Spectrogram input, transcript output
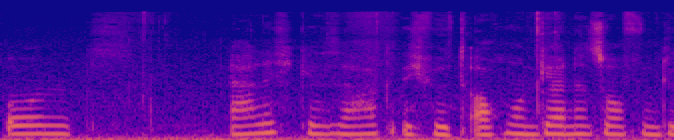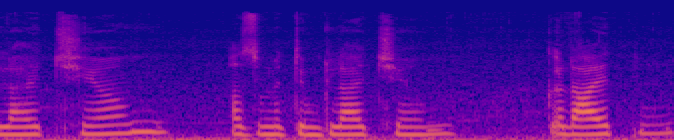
Und ehrlich gesagt, ich würde auch mal gerne so auf dem Gleitschirm, also mit dem Gleitschirm gleiten.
